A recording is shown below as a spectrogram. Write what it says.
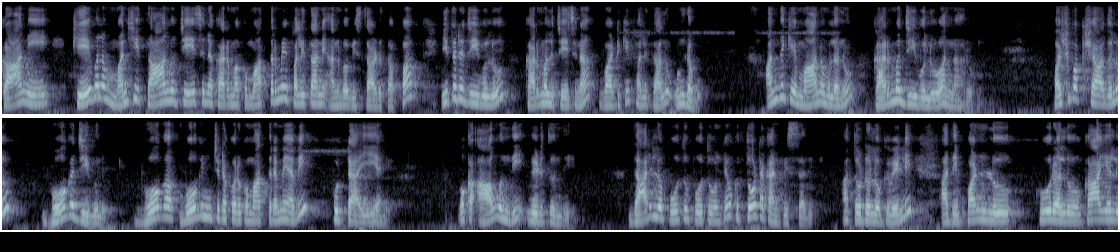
కానీ కేవలం మనిషి తాను చేసిన కర్మకు మాత్రమే ఫలితాన్ని అనుభవిస్తాడు తప్ప ఇతర జీవులు కర్మలు చేసిన వాటికి ఫలితాలు ఉండవు. అందుకే మానవులను కర్మజీవులు అన్నారు. పశుపక్షాదులు భోగజీవులు. భోగ భోగించుట కొరకు మాత్రమే అవి పుట్టాయి అని. ఒక ఆవు ఉంది విడుతుంది. దారిలో పోతూ పోతూ ఉంటే ఒక తోట కనిపిస్తుంది. ఆ తోటలోకి వెళ్ళి అది పండ్లు కూరలు కాయలు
